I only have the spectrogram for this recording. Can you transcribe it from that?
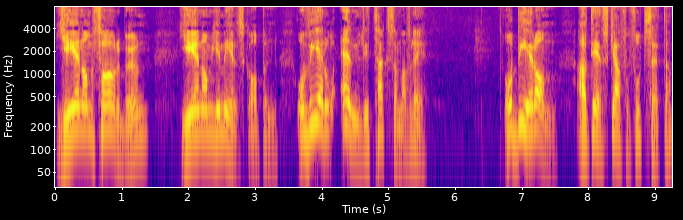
genom förbön, genom gemenskapen. Och vi är oändligt tacksamma för det. Och ber om att det ska få fortsätta.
